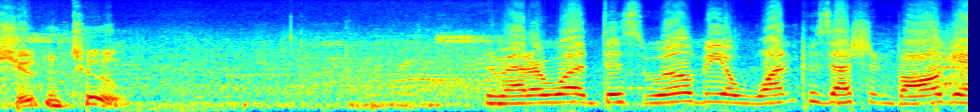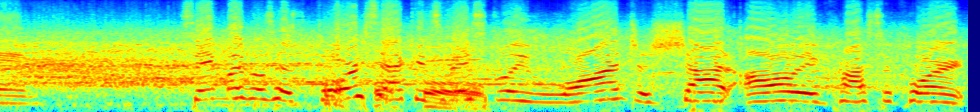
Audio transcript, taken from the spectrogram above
shooting two. No matter what, this will be a one possession ball game. St. Michael's has four seconds to basically launch a shot all the way across the court.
